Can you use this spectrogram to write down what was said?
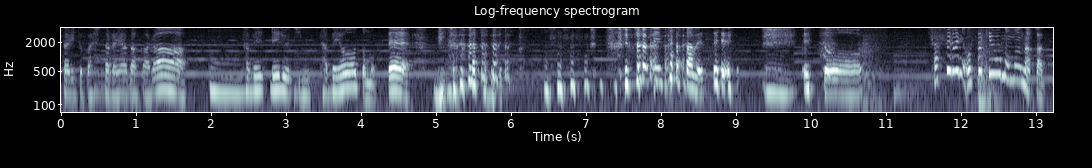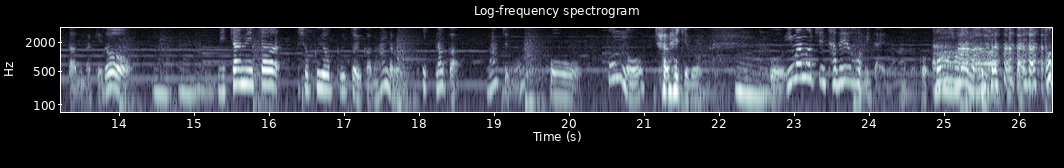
たりとかしたら嫌だからうん。食べれるうちに食べようと思って めちゃくちゃ食べてた。めちゃめちゃ食べてえっとさすがにお酒は飲まなかったんだけどうん。めちゃめちゃ食欲というかなんだろう。いなんかなんていうの？こう本能？じゃないけどうん。こう今のうちに食べようみたいななんかこう冬眠前の熊みたいなと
